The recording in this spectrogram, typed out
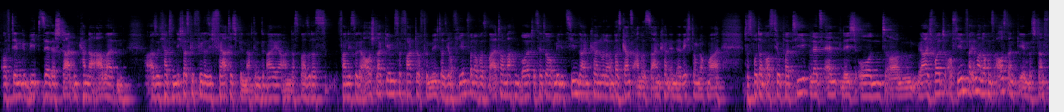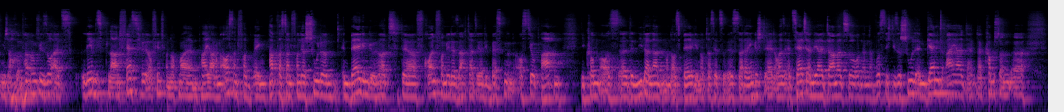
auf dem Gebiet sehr, sehr stark und kann da arbeiten. Also ich hatte nicht das Gefühl, dass ich fertig bin nach den drei Jahren. Das war so das, fand ich so der ausschlaggebendste Faktor für mich, dass ich auf jeden Fall noch was weitermachen wollte. Das hätte auch Medizin sein können oder irgendwas ganz anderes sein können in der Richtung nochmal. Das wurde dann Osteopathie letztendlich und ähm, ja, ich wollte auf jeden Fall immer noch ins Ausland gehen. Das stand für mich auch immer irgendwie so als Lebensplan fest. Ich will auf jeden Fall noch mal ein paar Jahre im Ausland verbringen. Hab das dann von der Schule in Belgien gehört. Der Freund von mir, der sagte, also ja, die besten Osteopathen, die kommen aus äh, den Niederlanden und aus Belgien. Ob das jetzt so ist, sei dahingestellt. Aber erzählte er mir halt damals so. Und dann wusste ich, diese Schule in Gent, ah ja, da, da kommen schon äh,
